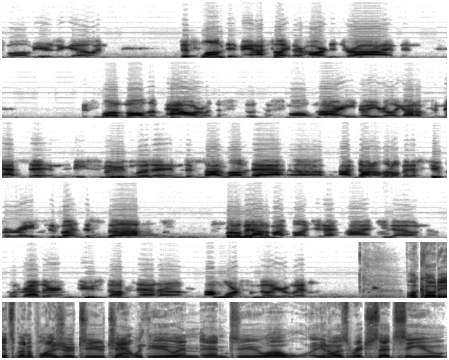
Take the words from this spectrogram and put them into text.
12 years ago and just loved it, man. I feel like they're hard to drive and just love all the power with the, with the small tire. You know, you really got to finesse it and be smooth with it. And just, I love that. Uh, I've done a little bit of super racing, but just uh, a little bit out of my budget at times, you know, and would rather do stuff that uh, I'm more familiar with. Well, Cody, it's been a pleasure to chat with you and and to uh, you know, as Rich said, see you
